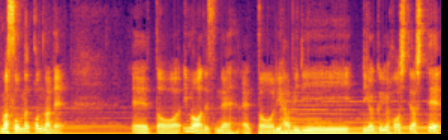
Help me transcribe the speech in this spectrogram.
まあそんなこんなで、えーと、今はですね、えーと、リハビリ理学療法士として、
